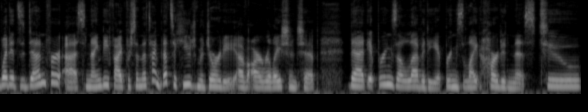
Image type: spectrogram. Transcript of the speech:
what it's done for us 95% of the time, that's a huge majority of our relationship, that it brings a levity, it brings lightheartedness to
